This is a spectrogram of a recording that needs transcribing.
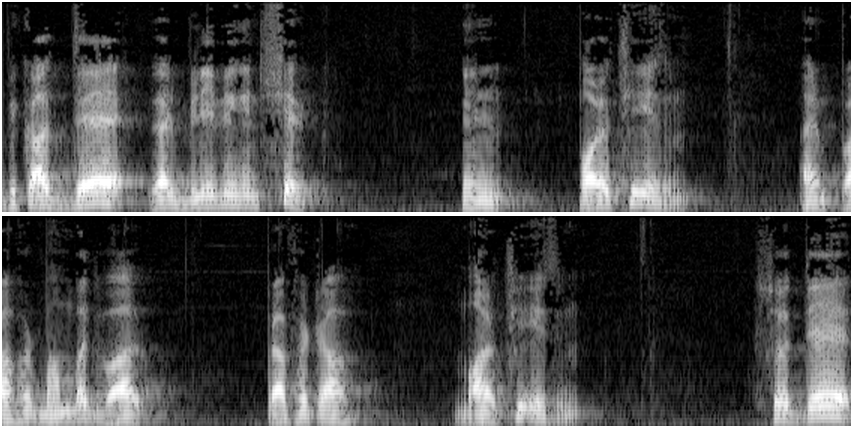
because they were believing in shirk, in polytheism, and Prophet Muhammad was prophet of monotheism. So they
